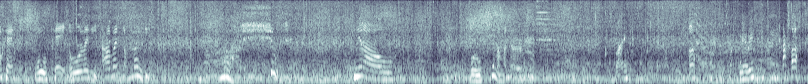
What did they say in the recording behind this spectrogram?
Okay. Okay. Already. Alright, alrighty. Oh, shoot. You know. Whoa, get on my nerves. Spy. Ugh. Heavy.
